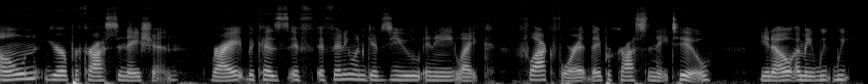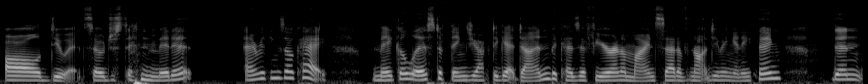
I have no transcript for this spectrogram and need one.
Own your procrastination, right? Because if if anyone gives you any like flack for it. They procrastinate too. You know, I mean, we, we all do it. So just admit it. Everything's okay. Make a list of things you have to get done because if you're in a mindset of not doing anything, then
